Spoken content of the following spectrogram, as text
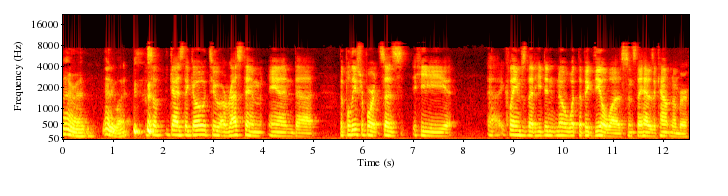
All right. Anyway. so guys, they go to arrest him, and uh, the police report says he uh, claims that he didn't know what the big deal was since they had his account number.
